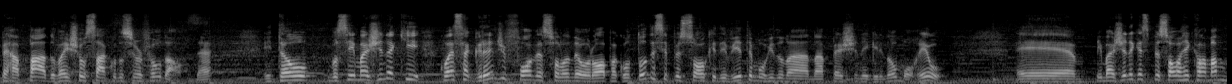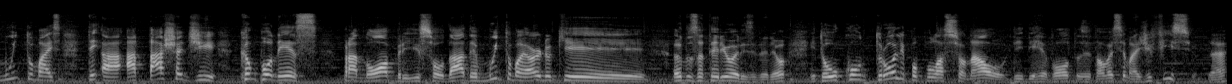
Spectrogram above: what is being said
perrapado vai encher o saco do senhor feudal, né? Então, você imagina que com essa grande fome assolando a Europa, com todo esse pessoal que devia ter morrido na, na peste negra e não morreu, é, imagina que esse pessoal vai reclamar muito mais. A, a taxa de camponês para nobre e soldado é muito maior do que anos anteriores, entendeu? Então o controle populacional de, de revoltas e tal vai ser mais difícil, né?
